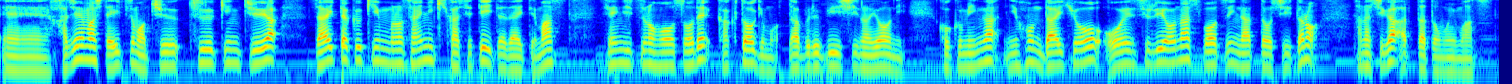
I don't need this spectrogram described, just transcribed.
えーはじめまして。いつも通勤中や在宅勤務の際に聞かせていただいてます。先日の放送で格闘技も WBC のように国民が日本代表を応援するようなスポーツになってほしいとの話があったと思います。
